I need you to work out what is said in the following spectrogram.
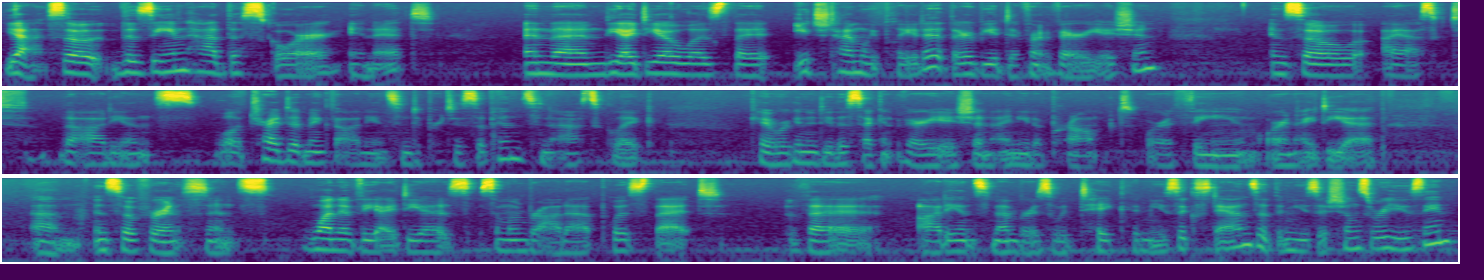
Yeah, so the zine had the score in it. And then the idea was that each time we played it, there would be a different variation. And so I asked the audience, well, I tried to make the audience into participants and ask, like, okay, we're going to do the second variation. I need a prompt or a theme or an idea. Um, and so, for instance, one of the ideas someone brought up was that the audience members would take the music stands that the musicians were using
